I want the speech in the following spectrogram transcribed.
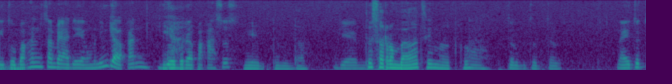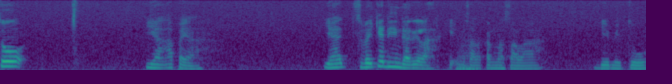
gitu bahkan sampai ada yang meninggal kan Ya. beberapa kasus ya. Iya, betul, betul. game Itu serem banget sih menurutku. nah betul betul betul nah itu tuh ya apa ya ya sebaiknya dihindari lah kayak Ya. misalkan masalah game itu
